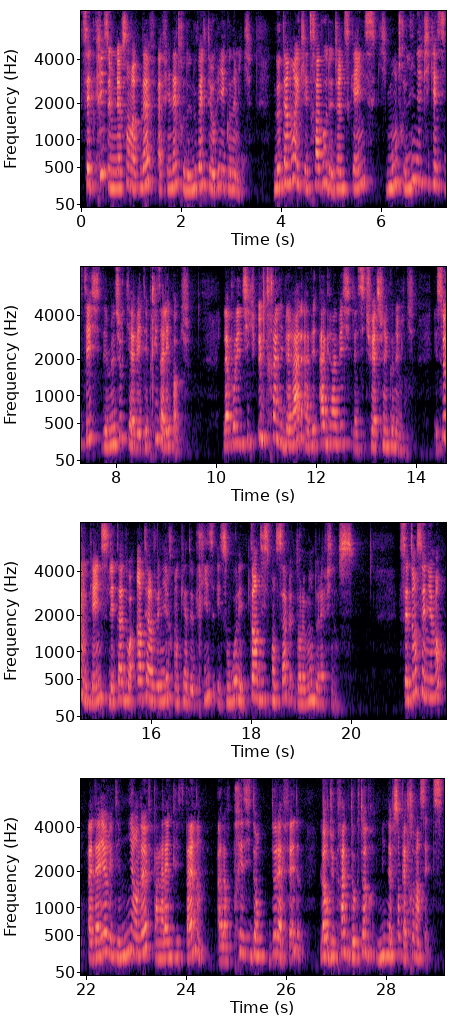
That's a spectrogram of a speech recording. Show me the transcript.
Cette crise de 1929 a fait naître de nouvelles théories économiques notamment avec les travaux de John Keynes qui montrent l'inefficacité des mesures qui avaient été prises à l'époque. La politique ultralibérale avait aggravé la situation économique. Et selon Keynes, l'État doit intervenir en cas de crise et son rôle est indispensable dans le monde de la finance. Cet enseignement a d'ailleurs été mis en œuvre par Alan Greenspan, alors président de la Fed, lors du crack d'octobre 1987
